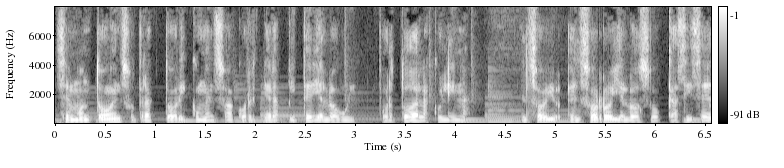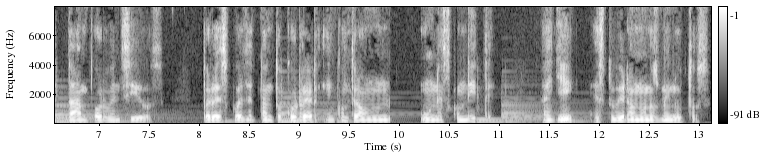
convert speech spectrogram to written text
Se montó en su tractor y comenzó a corretear a Peter y a Lowen por toda la colina. El, el zorro y el oso casi se dan por vencidos, pero después de tanto correr encontraron un, un escondite. Allí estuvieron unos minutos.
